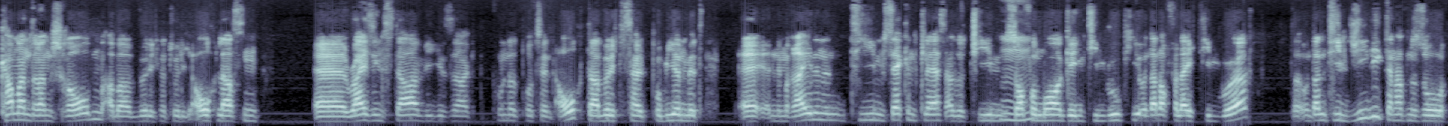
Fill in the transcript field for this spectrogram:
kann man dran schrauben, aber würde ich natürlich auch lassen. Äh, Rising Star, wie gesagt, 100% auch. Da würde ich das halt probieren mit äh, einem reinen Team Second Class, also Team mhm. Sophomore gegen Team Rookie und dann auch vielleicht Team World und dann Team G-League. Dann hat man so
